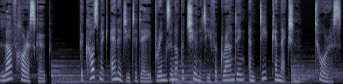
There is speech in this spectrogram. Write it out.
Love Horoscope The cosmic energy today brings an opportunity for grounding and deep connection, Taurus.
